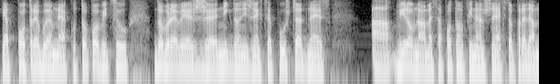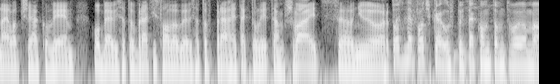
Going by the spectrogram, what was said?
ja potrebujem nejakú topovicu, dobre vieš, že nikto nič nechce púšťať dnes, a vyrovnáme sa potom finančne, ja ti to predám najlepšie ako viem, objaví sa to v Bratislave, objaví sa to v Prahe, takto lietam. Švajc, New York. A to sme, počkaj, už pri takom tom tvojom eh,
